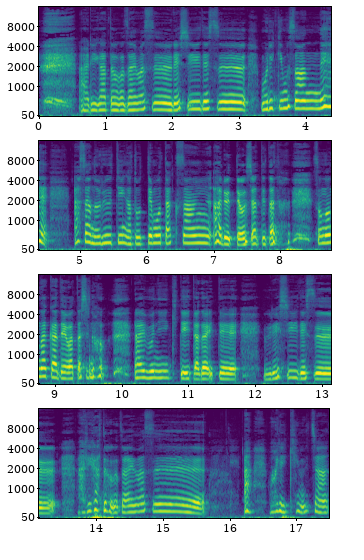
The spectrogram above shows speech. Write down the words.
ありがとうございます。嬉しいです。森キムさんね、朝のルーティンがとってもたくさんあるっておっしゃってたの。その中で私の ライブに来ていただいて嬉しいです。ありがとうございます。あ、森キムちゃん、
